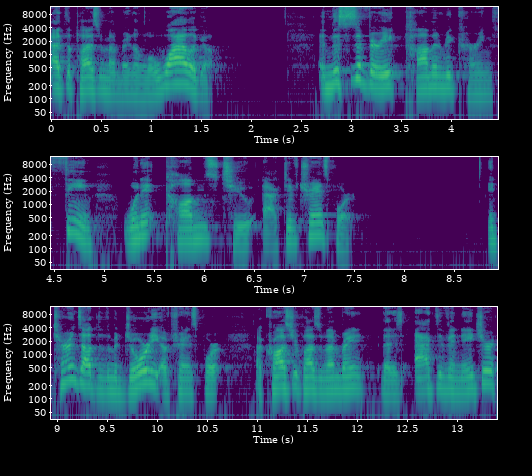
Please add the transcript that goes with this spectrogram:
at the plasma membrane a little while ago. And this is a very common recurring theme when it comes to active transport. It turns out that the majority of transport across your plasma membrane that is active in nature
